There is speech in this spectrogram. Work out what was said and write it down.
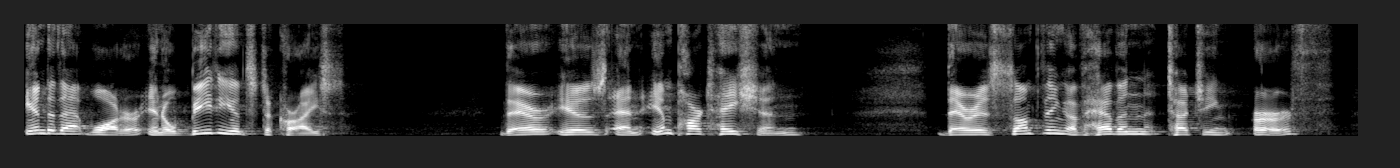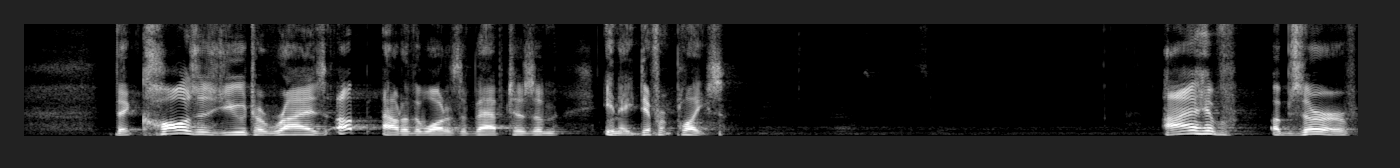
into that water in obedience to Christ, there is an impartation, there is something of heaven touching earth that causes you to rise up out of the waters of baptism in a different place. I have observed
